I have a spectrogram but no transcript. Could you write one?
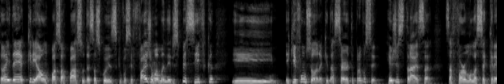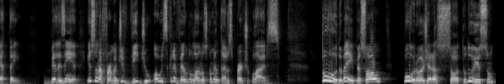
Então a ideia é criar um passo a passo dessas coisas que você faz de uma maneira específica e, e que funciona, que dá certo para você. Registrar essa, essa fórmula secreta aí. Belezinha? Isso na forma de vídeo ou escrevendo lá nos comentários particulares. Tudo bem, pessoal? Por hoje era só tudo isso.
